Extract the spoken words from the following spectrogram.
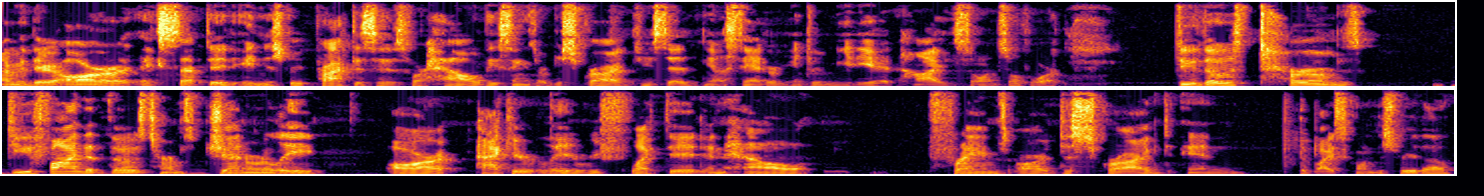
I mean, there are accepted industry practices for how these things are described. You said you know standard, intermediate, high, so on and so forth. Do those terms? Do you find that those terms generally are accurately reflected in how frames are described in the bicycle industry, though?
